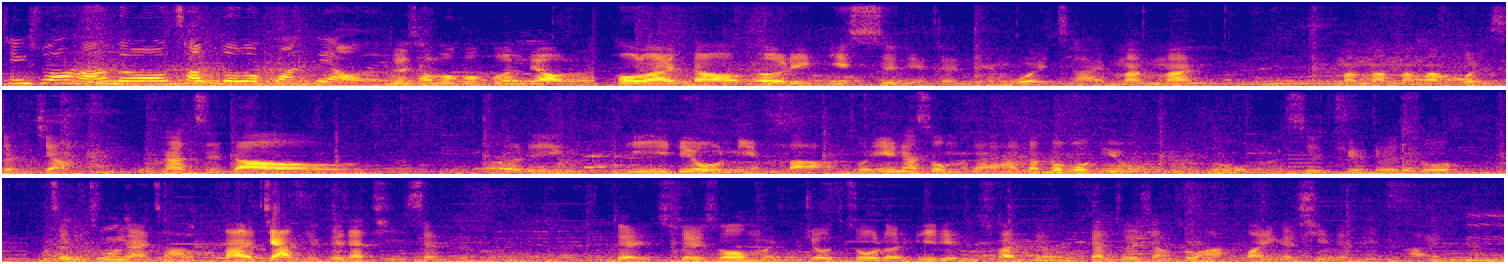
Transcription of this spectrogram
听说好像都差不多都关掉了。对，差不多都关掉了。后来到二零一四年的年尾才慢慢、慢慢、慢慢回升这样。那直到二零一六年吧，因为那时候我们在还在 BBQ，我们是觉得说珍珠奶茶它的价值可以再提升。对，所以说我们就做了一连串的，干脆想说啊，换一个新的品牌。嗯，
